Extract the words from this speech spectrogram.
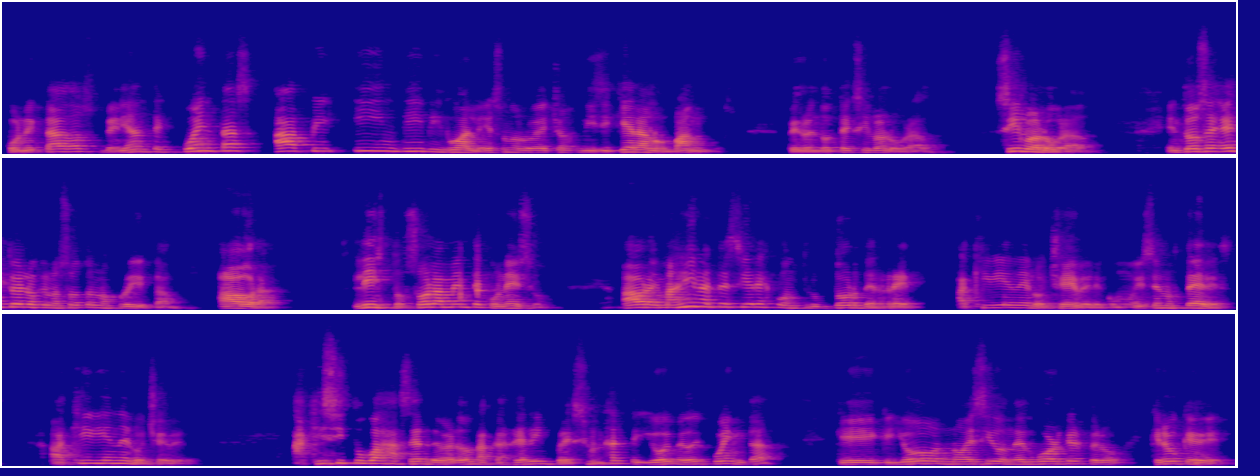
conectados mediante cuentas API individuales. Eso no lo ha hecho ni siquiera los bancos, pero Endotech sí lo ha logrado. Sí lo ha logrado. Entonces, esto es lo que nosotros nos proyectamos. Ahora, listo, solamente con eso. Ahora, imagínate si eres constructor de red. Aquí viene lo chévere, como dicen ustedes. Aquí viene lo chévere. Aquí sí tú vas a hacer de verdad una carrera impresionante y hoy me doy cuenta que, que yo no he sido networker, pero creo que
